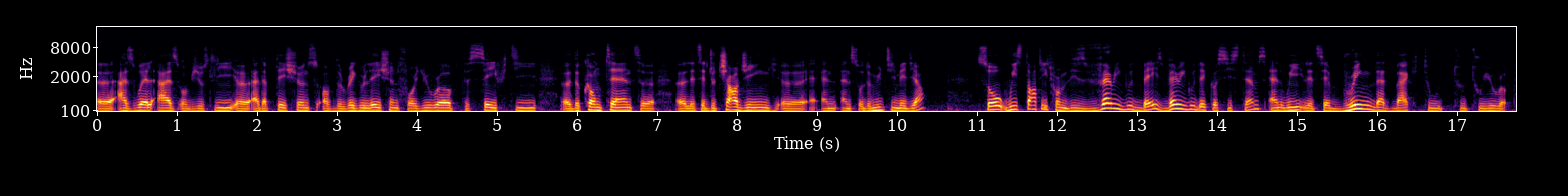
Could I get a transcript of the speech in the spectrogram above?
uh, as well as obviously uh, adaptations of the regulation for Europe, the safety, uh, the content, uh, uh, let's say the charging, uh, and, and so the multimedia. So we started from this very good base, very good ecosystems, and we, let's say, bring that back to, to, to Europe.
